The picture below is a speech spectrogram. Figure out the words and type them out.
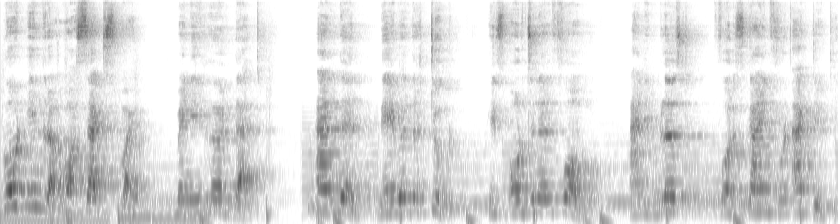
God Indra was satisfied when he heard that, and then Devendra took his original form and he blessed for his kindful activity.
